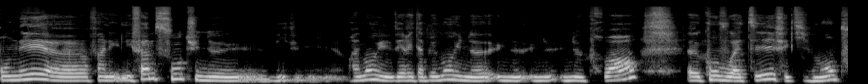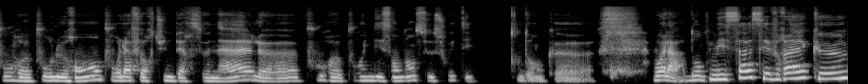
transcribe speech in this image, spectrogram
on est, euh, enfin, les, femmes sont une vraiment une, véritablement une, une, une proie euh, convoitée effectivement pour pour le rang, pour la fortune personnelle, euh, pour pour une descendance souhaitée. Donc euh, voilà. Donc mais ça c'est vrai que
